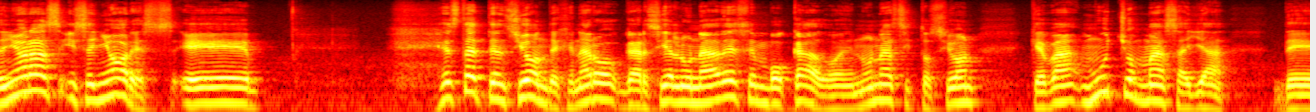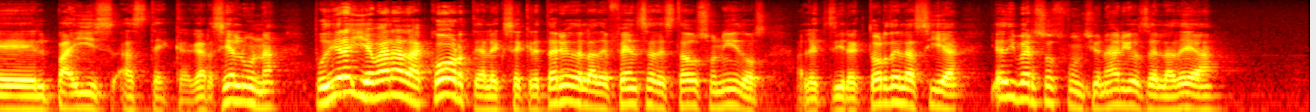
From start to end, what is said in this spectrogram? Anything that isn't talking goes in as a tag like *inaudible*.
Señoras y señores, eh, esta detención de Genaro García Luna ha desembocado en una situación que va mucho más allá del país azteca. García Luna pudiera llevar a la corte al exsecretario de la Defensa de Estados Unidos, al exdirector de la CIA y a diversos funcionarios de la DEA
